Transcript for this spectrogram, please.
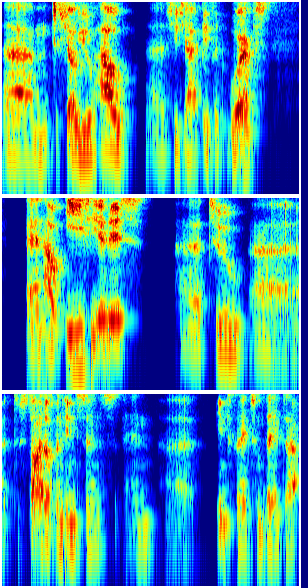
um, to show you how uh, CGI Pivot works and how easy it is uh, to, uh, to start up an instance and uh, integrate some data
